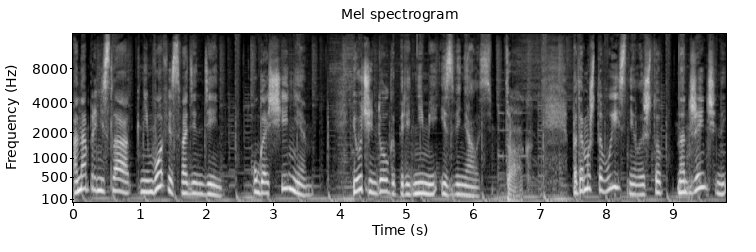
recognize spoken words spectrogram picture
она принесла к ним в офис в один день угощение и очень долго перед ними извинялась. Так. Потому что выяснилось, что над женщиной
